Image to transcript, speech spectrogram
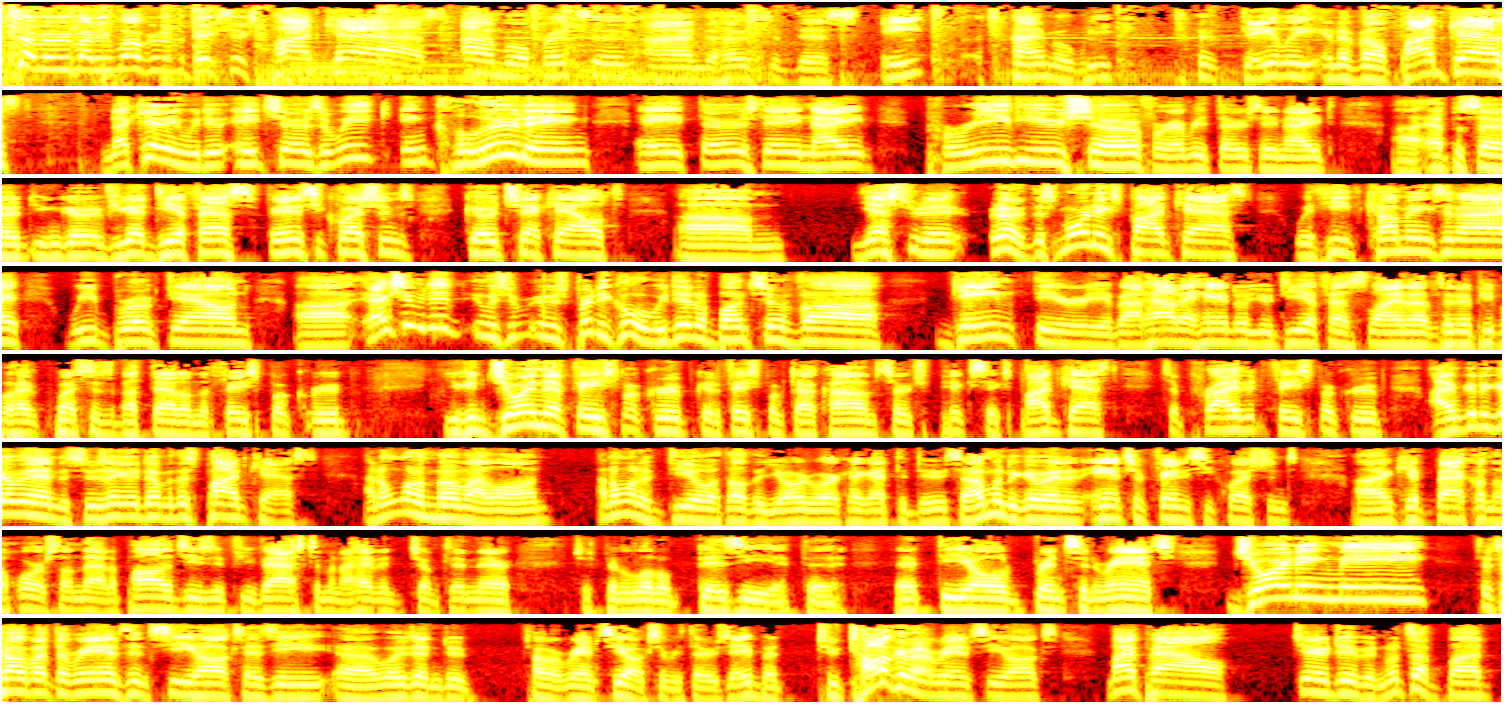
What's up, everybody? Welcome to the Pick Six Podcast. I'm Will Brinson. I'm the host of this eight time a week daily NFL podcast. I'm not kidding. We do eight shows a week, including a Thursday night preview show for every Thursday night uh, episode. You can go, if you got DFS fantasy questions, go check out, um, yesterday, no, this morning's podcast with Heath Cummings and I, we broke down, uh, actually we did, it was, it was pretty cool. We did a bunch of, uh, game theory about how to handle your DFS lineups. I know people have questions about that on the Facebook group. You can join that Facebook group. Go to facebook.com, search Pick Six Podcast. It's a private Facebook group. I'm going to go in as soon as I get done with this podcast. I don't want to mow my lawn. I don't want to deal with all the yard work I got to do. So I'm going to go in and answer fantasy questions uh, and get back on the horse on that. Apologies if you've asked them and I haven't jumped in there. Just been a little busy at the at the old Brinson Ranch. Joining me to talk about the Rams and Seahawks as he uh, well he doesn't do talk about Rams Seahawks every Thursday, but to talk about Rams Seahawks, my pal Jared Dubin. What's up, bud?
